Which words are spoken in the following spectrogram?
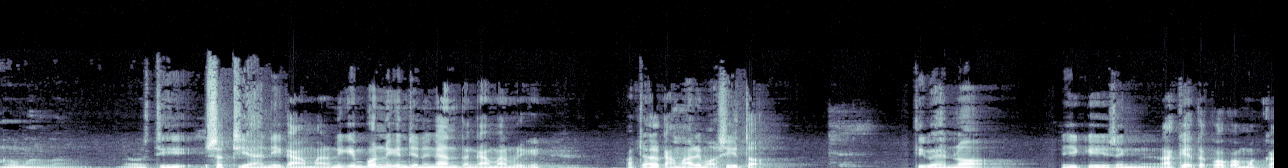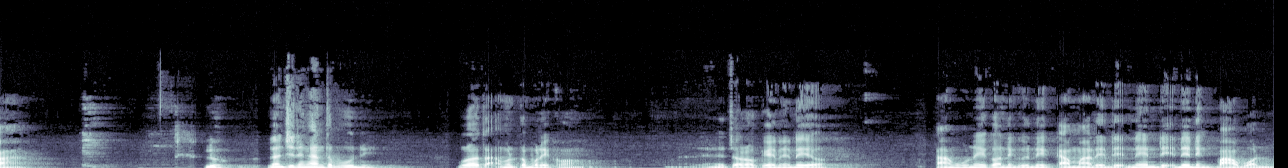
Ngomong. Disediani kamar. Niki pun niki jenengan teng kamar mriki. Padahal kamare mok sitok. Diwehno iki sing lagi teko ke Mekah. Loh, lan jenengan temuni. Kula tak mertu mereka. Ini cara kene ne ya. Kamune kon ning kamare ndekne, ndekne ning pawon.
